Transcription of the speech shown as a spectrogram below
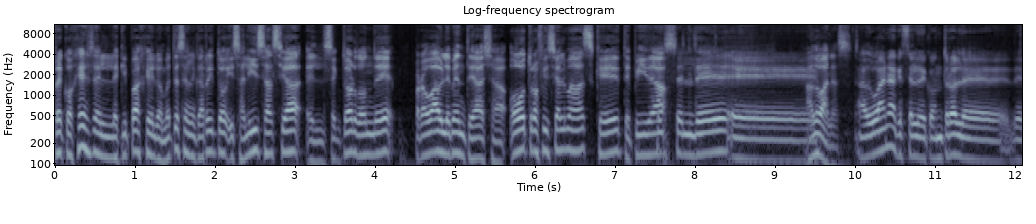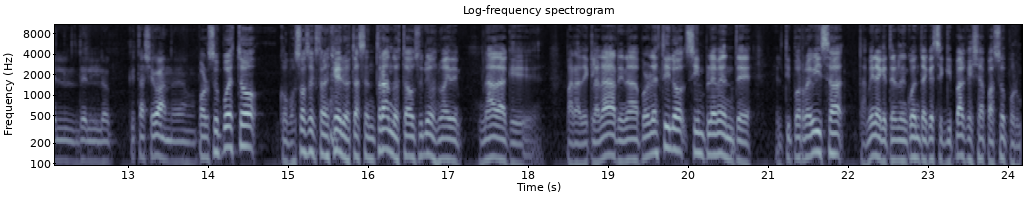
recoges el equipaje, lo metes en el carrito y salís hacia el sector donde probablemente haya otro oficial más que te pida... Es el de... Eh, aduanas. Aduana, que es el de control de, lo que estás llevando. Por supuesto, como sos extranjero, estás entrando a Estados Unidos, no hay nada que para declarar ni nada por el estilo, simplemente el tipo revisa, también hay que tener en cuenta que ese equipaje ya pasó por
